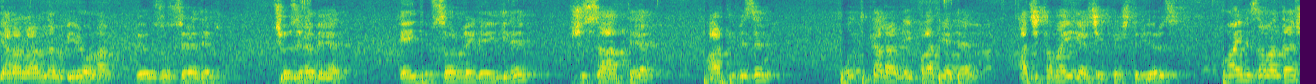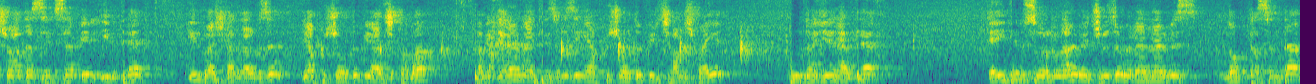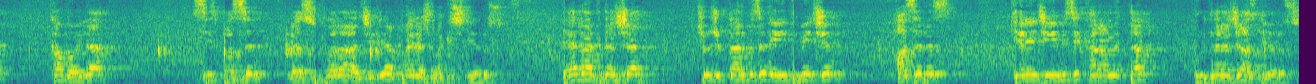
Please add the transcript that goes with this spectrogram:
yaralarından biri olan ve uzun süredir çözülemeyen eğitim sorunuyla ilgili şu saatte partimizin politikalarını ifade eden açıklamayı gerçekleştiriyoruz. Bu aynı zamanda şu anda 81 ilde il başkanlarımızın yapmış olduğu bir açıklama. Tabii genel merkezimizin yapmış olduğu bir çalışmayı burada yerelde eğitim sorunları ve çözüm önerilerimiz noktasında kamuoyuna siz basın mensupları aracılığıyla paylaşmak istiyoruz. Değerli arkadaşlar, çocuklarımızın eğitimi için hazırız. Geleceğimizi karanlıktan kurtaracağız diyoruz.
